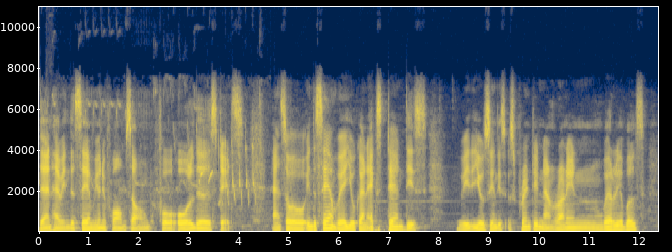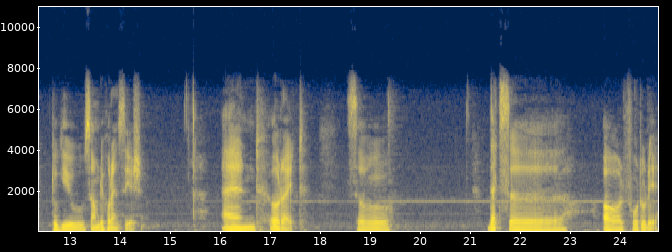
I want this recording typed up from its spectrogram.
than having the same uniform sound for all the states. And so in the same way you can extend this with using this sprinting and running variables to give some differentiation. And alright. So that's uh, all for today.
